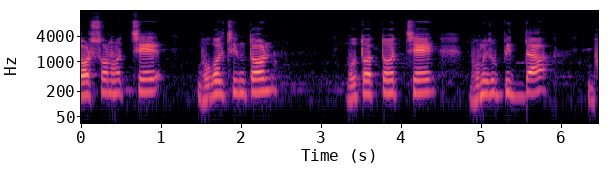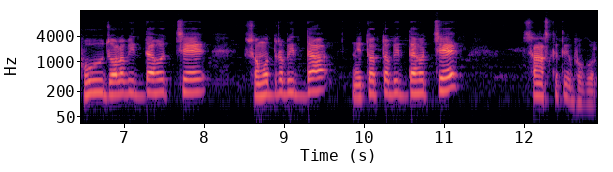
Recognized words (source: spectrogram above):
দর্শন হচ্ছে ভূগোল চিন্তন ভূতত্ত্ব হচ্ছে ভূমিরূপ বিদ্যা ভূ জলবিদ্যা হচ্ছে সমুদ্রবিদ্যা, নৃতত্ত্ববিদ্যা হচ্ছে সাংস্কৃতিক ভূগোল।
